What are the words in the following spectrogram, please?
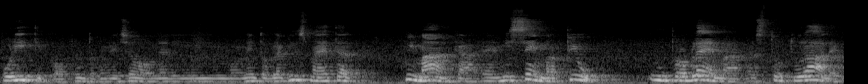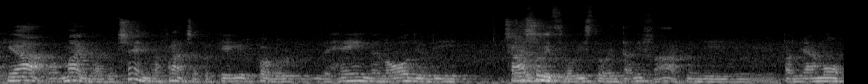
politico, appunto come dicevo nel movimento Black Lives Matter, qui manca, eh, mi sembra più un problema strutturale che ha ormai da decenni la Francia, perché io ricordo le Haine, l'odio di Kassovitz, l'ho visto vent'anni fa, quindi parliamo,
